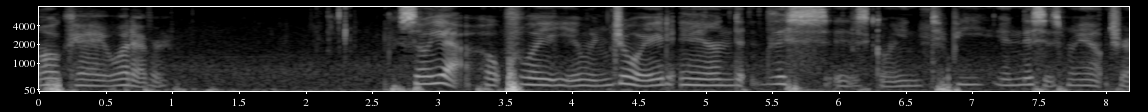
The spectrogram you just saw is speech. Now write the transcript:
Okay, whatever. So yeah, hopefully you enjoyed, and this is going to be, and this is my outro.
